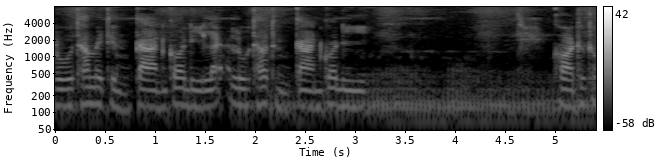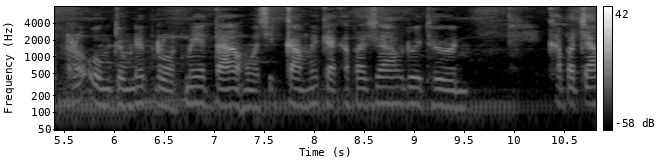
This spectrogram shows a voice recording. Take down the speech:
รู้เท่าไม่ถึงการก็ดีและรู้เท่าถึงการก็ดี ขอทุกๆพระองค์จงได้โปรดเมตตาอโหสิกรรมให้แก่ข้าพเจ้าด้วยเทินข้าพเจ้า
